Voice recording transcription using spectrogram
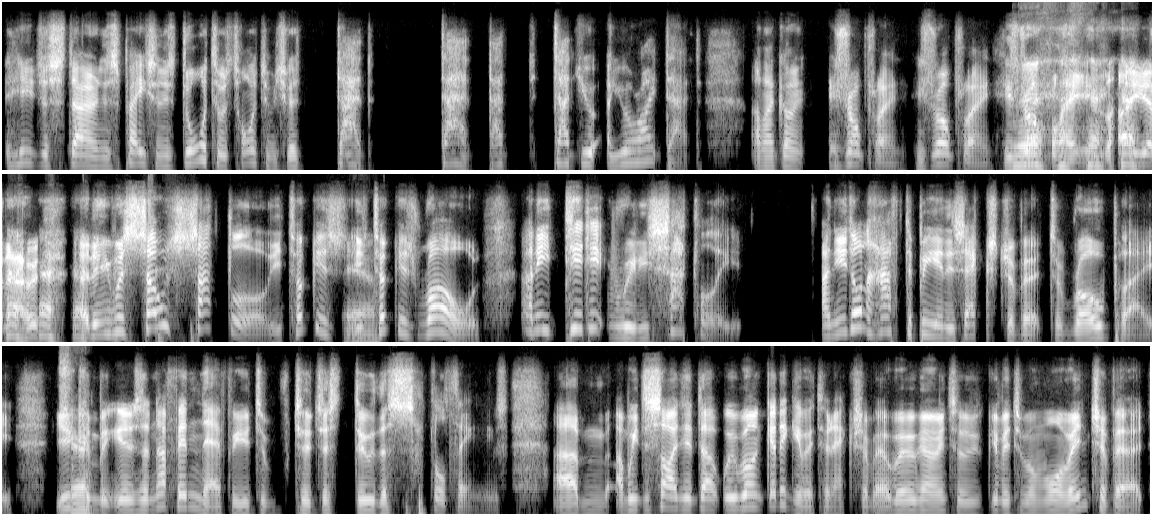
he just staring in space, and his daughter was talking to him. She goes, "Dad, Dad, Dad, Dad, you are you all right, Dad? And I'm going, he's role playing, he's role playing, he's role playing, like, you know. And he was so subtle. He took his yeah. he took his role, and he did it really subtly. And you don't have to be in this extrovert to role play. You sure. can be. There's enough in there for you to to just do the subtle things. Um, and we decided that we weren't going to give it to an extrovert. We were going to give it to a more introvert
